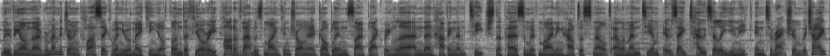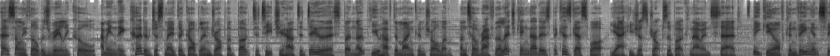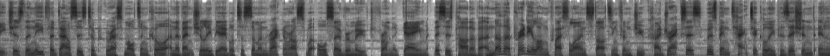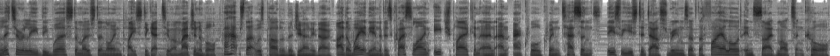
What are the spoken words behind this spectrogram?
Moving on though, remember during class Classic when you were making your Thunderfury, part of that was mind controlling a goblin inside Blackwing Lair and then having them teach the person with mining how to smelt Elementium. It was a totally unique interaction, which I personally thought was really cool. I mean, they could have just made the goblin drop a bug to teach you how to do this, but nope, you have to mind control them. Until Wrath the Lich King, that is, because guess what? Yeah, he just drops a bug now instead. Speaking of convenience features, the need for Dowsers to progress Molten Core and eventually be able to summon Ragnaros were also removed from the game. This is part of another pretty long quest line starting from Duke Hydraxis, who has been tactically positioned in literally the worst and most annoying place to get to imaginable. Perhaps that was part of the journey though. Either way, at the end of his quest line, each player can earn an Aqual Quintessence. These were used to douse rooms of the Fire Lord inside Molten Core.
